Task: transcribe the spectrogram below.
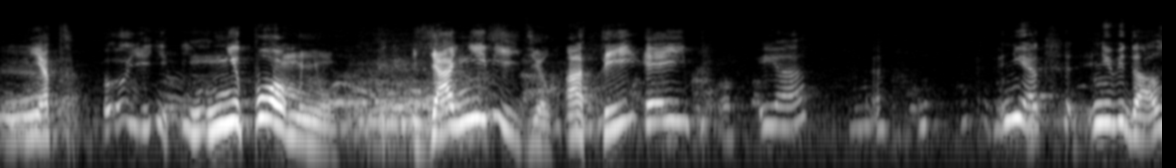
Нет, э, и- и- не помню. Я не видел. А ты, Эйб? Я? Э, Нет, не видал.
